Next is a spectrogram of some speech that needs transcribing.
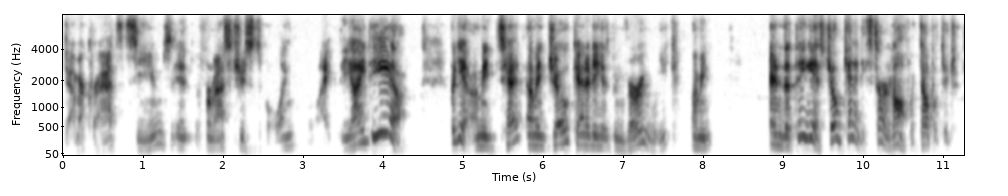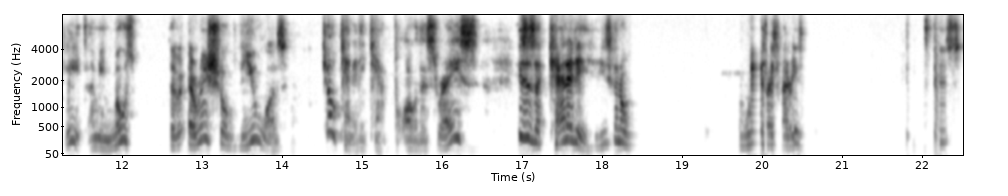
Democrats, it seems, it, for Massachusetts polling, like the idea. But yeah, I mean, Ted, I mean, Joe Kennedy has been very weak. I mean, and the thing is, Joe Kennedy started off with double-digit leads. I mean, most the initial view was Joe Kennedy can't blow this race. This is a Kennedy. He's going to win this race reason. Since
